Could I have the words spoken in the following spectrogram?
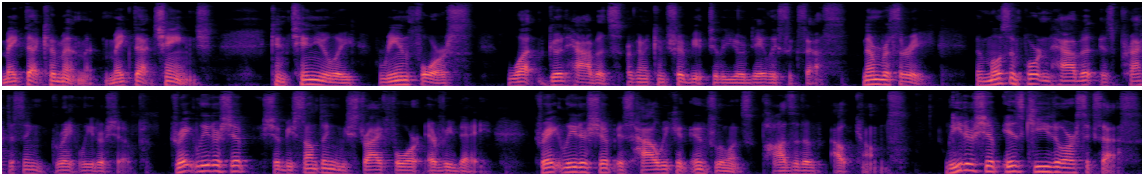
Make that commitment, make that change. Continually reinforce what good habits are going to contribute to your daily success. Number three, the most important habit is practicing great leadership. Great leadership should be something we strive for every day. Great leadership is how we can influence positive outcomes. Leadership is key to our success.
